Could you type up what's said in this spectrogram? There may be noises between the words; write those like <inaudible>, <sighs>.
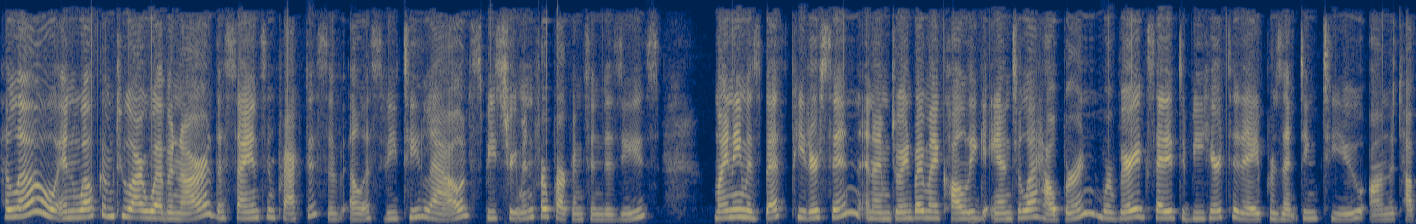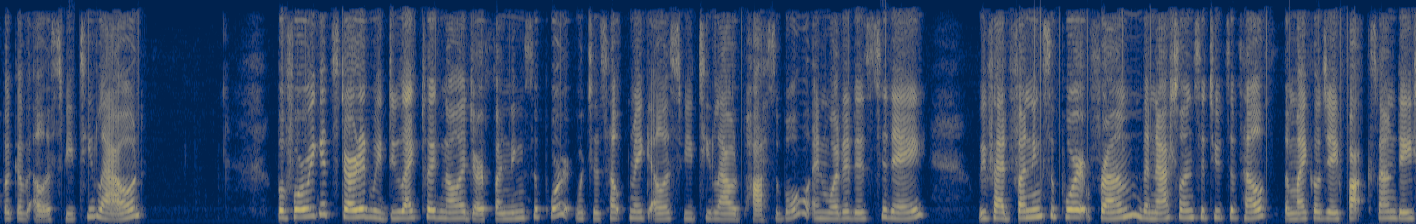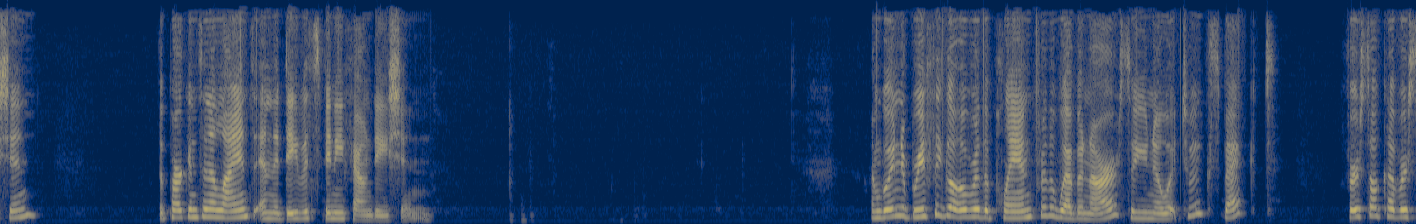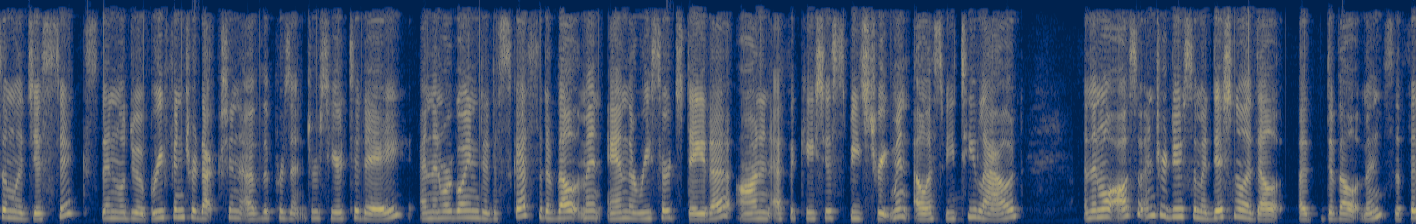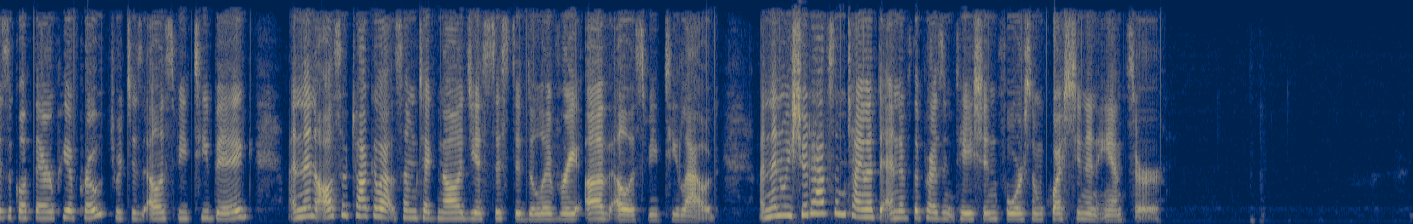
Hello and welcome to our webinar, The Science and Practice of LSVT Loud, Speech Treatment for Parkinson Disease. My name is Beth Peterson and I'm joined by my colleague Angela Halpern. We're very excited to be here today presenting to you on the topic of LSVT Loud. Before we get started, we do like to acknowledge our funding support, which has helped make LSVT Loud possible and what it is today. We've had funding support from the National Institutes of Health, the Michael J. Fox Foundation, the Parkinson Alliance, and the Davis Phinney Foundation. I'm going to briefly go over the plan for the webinar so you know what to expect. First, I'll cover some logistics, then we'll do a brief introduction of the presenters here today, and then we're going to discuss the development and the research data on an efficacious speech treatment, LSVT Loud, and then we'll also introduce some additional uh, developments, the physical therapy approach, which is LSVT Big, and then also talk about some technology-assisted delivery of LSVT Loud. And then we should have some time at the end of the presentation for some question and answer.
